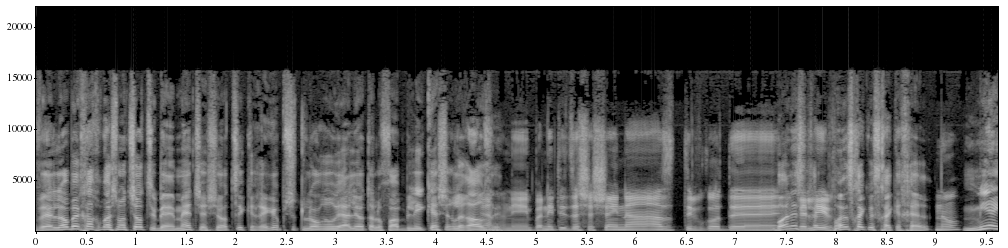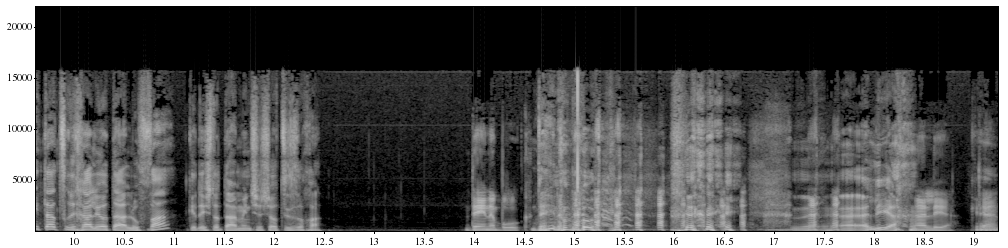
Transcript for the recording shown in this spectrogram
ולא בהכרח באשמת שוצי, באמת ששוצי כרגע פשוט לא ראויה להיות אלופה בלי קשר לראוזי. כן, אני בניתי את זה ששיינה אז תבגוד אה, בוא נשחק- בליב. בוא נשחק משחק אחר. נו, מי הייתה צריכה להיות האלופה כדי שאתה תאמין ששוצי זוכה? דיינה ברוק, דיינה ברוק. זה- עליה, עליה. כן.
